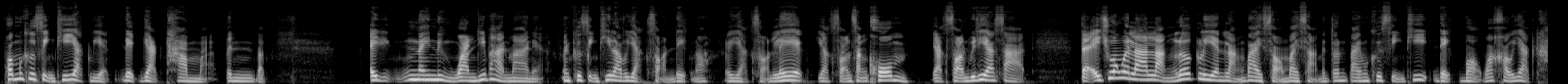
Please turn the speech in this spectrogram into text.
เพราะมันคือสิ่งที่อยากเรียนเด็กอยากทำอะเป็นแบบ ไอในหนึ่งวันที่ผ่านมาเนี่ย มันคือสิ่งที่เราอยากสอนเด็กเนาะเราอยากสอนเลข อยากสอนสังคม อยากสอนวิทยาศาสตร์ แต่ไอช่วงเวลาหลังเลิกเรียนหลังบ่ายสองบ่ายสามเป็นต้นไปมันคือสิ่งที่เด็กบอกว่าเขาอยากท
